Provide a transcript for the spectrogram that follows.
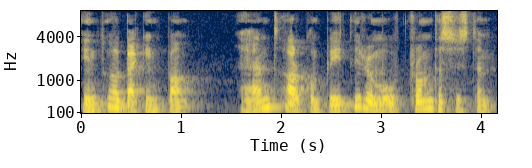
into a backing pump and are completely removed from the system.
